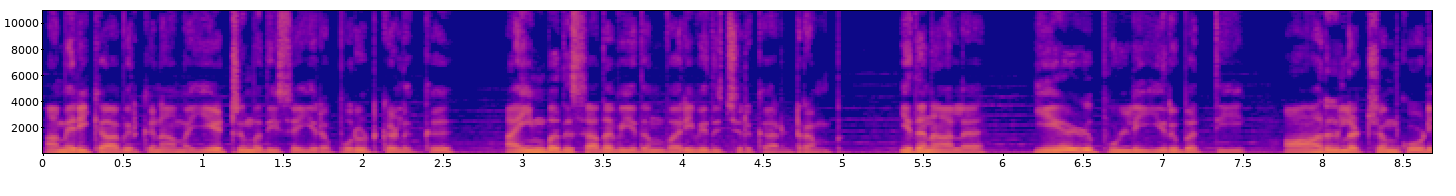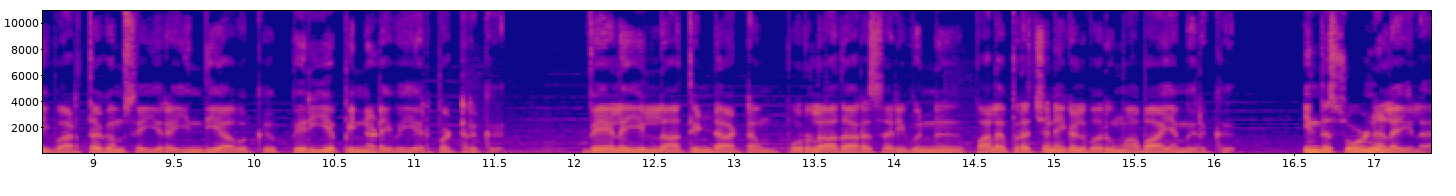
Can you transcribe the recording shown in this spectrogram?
அமெரிக்காவிற்கு நாம ஏற்றுமதி செய்யற பொருட்களுக்கு ஐம்பது சதவீதம் வரி விதிச்சிருக்கார் ட்ரம்ப். இதனால ஏழு புள்ளி இருபத்தி ஆறு லட்சம் கோடி வர்த்தகம் செய்யற இந்தியாவுக்கு பெரிய பின்னடைவு ஏற்பட்டிருக்கு. வேலையில்லா திண்டாட்டம் பொருளாதார சரிவுன்னு பல பிரச்சனைகள் வரும் அபாயம் இருக்கு. இந்த சூழ்நிலையில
